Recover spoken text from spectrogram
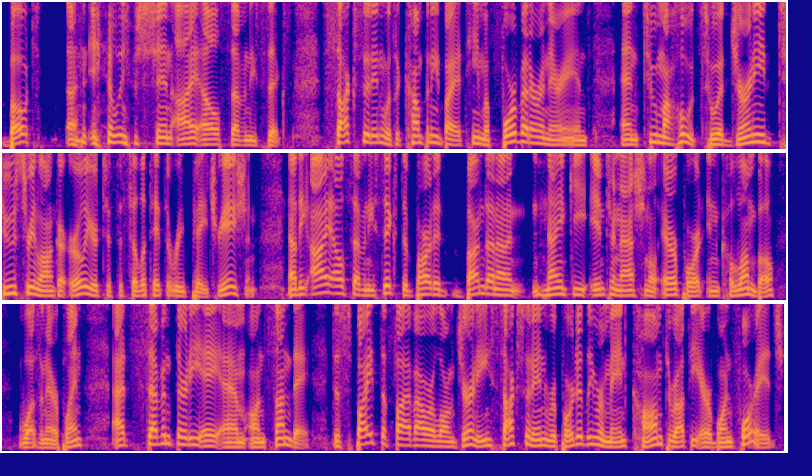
boat, an Ilyushin IL 76. Saksurin was accompanied by a team of four veterinarians and two mahouts who had journeyed to Sri Lanka earlier to facilitate the repatriation. Now, the IL 76 departed Bandaranaike International Airport in Colombo. Was an airplane at 7:30 a.m. on Sunday. Despite the five-hour-long journey, Saksurin reportedly remained calm throughout the airborne voyage,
